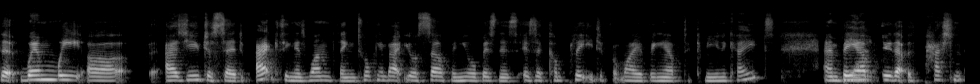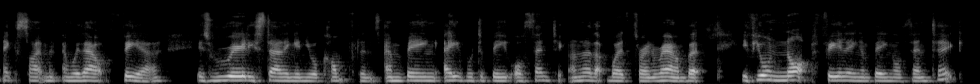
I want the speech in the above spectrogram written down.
that when we are as you've just said, acting is one thing, talking about yourself and your business is a completely different way of being able to communicate. And being yeah. able to do that with passion, excitement, and without fear is really standing in your confidence and being able to be authentic. I know that word's thrown around, but if you're not feeling and being authentic,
